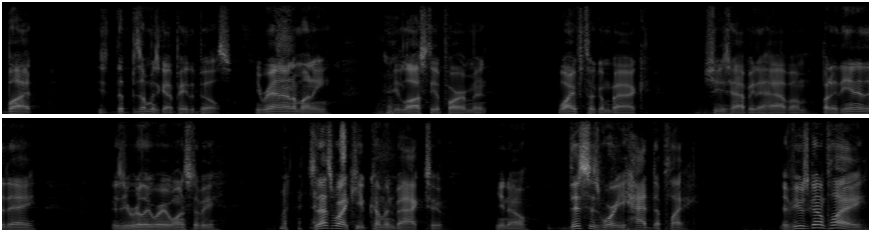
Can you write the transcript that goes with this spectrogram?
but the, somebody's got to pay the bills. He ran out of money. He lost the apartment. Wife took him back. She's happy to have him. But at the end of the day, is he really where he wants to be? so that's what I keep coming back to. You know, this is where he had to play. If he was going to play,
